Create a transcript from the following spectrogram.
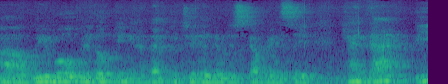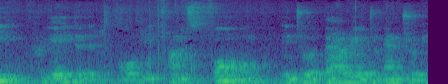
uh, we will be looking at that particular new discovery and see, can that be created or be transformed into a barrier to entry,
